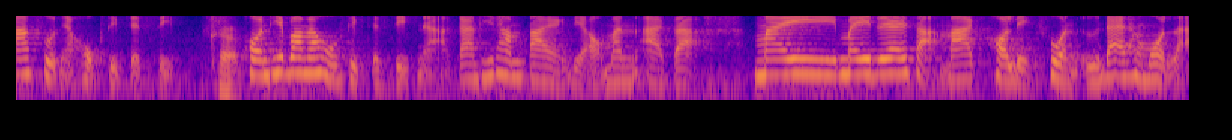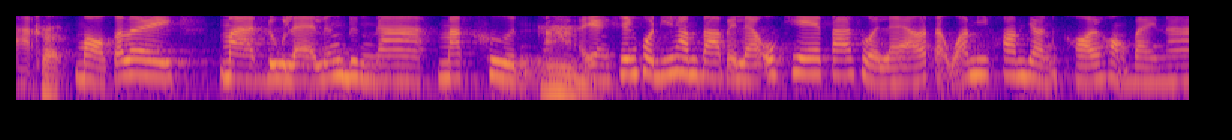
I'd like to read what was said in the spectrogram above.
มากสุดเนี่ย60 70ครับคนที่ประมาณ60 70เนี่ยการที่ทำตาอย่างเดียวมันอาจจะไม่ไม่ได้สามารถคอลเลกส่วนอื่นได้ทั้งหมดละครับหมอก็เลยมาดูแลเรื่องดึงหน้ามากขึ้นนะคะอืมอย่างเช่นคนที่ทำตาไปแล้วโอเค ตาสวยแล้ว แต่ว่ามีความหย่อนคล้อยของใบหน้า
